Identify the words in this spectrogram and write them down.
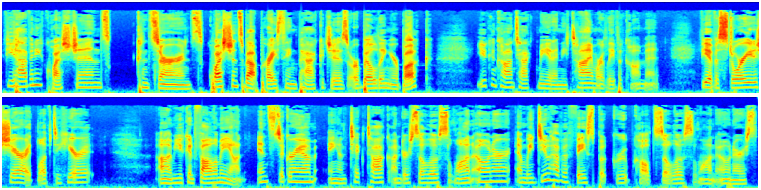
If you have any questions, concerns, questions about pricing packages, or building your book, you can contact me at any time or leave a comment. If you have a story to share, I'd love to hear it. Um, you can follow me on Instagram and TikTok under Solo Salon Owner. And we do have a Facebook group called Solo Salon Owners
